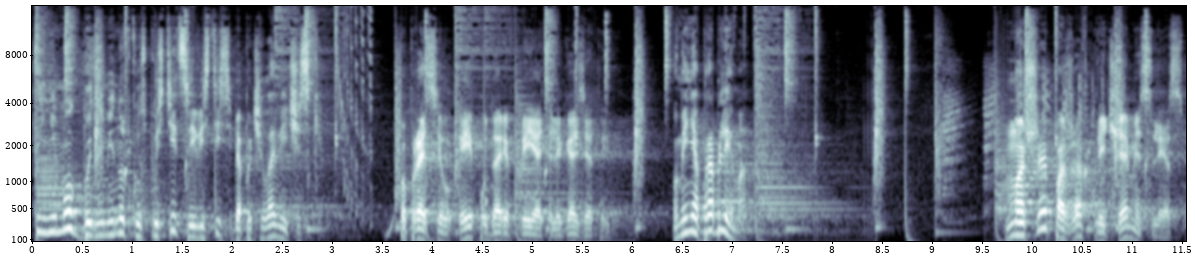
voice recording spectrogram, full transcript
«Ты не мог бы на минутку спуститься и вести себя по-человечески?» — попросил Эйп, ударив приятеля газетой. У меня проблема. Маше, пожав плечами, слез.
